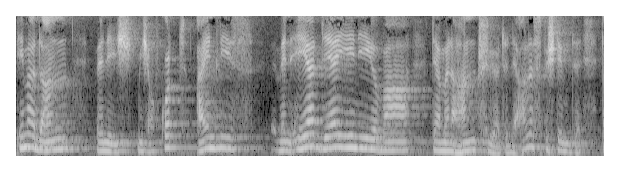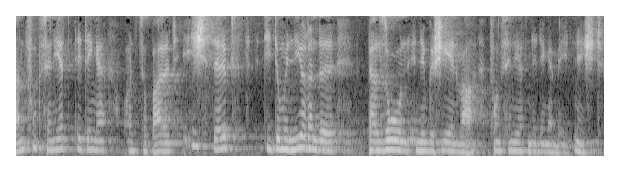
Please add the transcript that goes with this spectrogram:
Immer dann, wenn ich mich auf Gott einließ, wenn er derjenige war, der meine Hand führte, der alles bestimmte, dann funktionierten die Dinge. Und sobald ich selbst die dominierende Person in dem Geschehen war, funktionierten die Dinge nicht.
